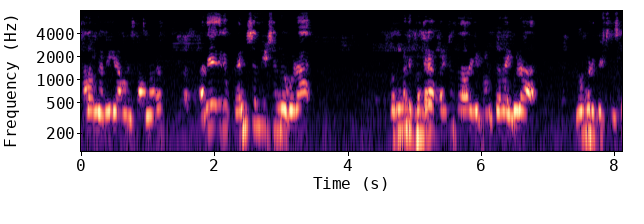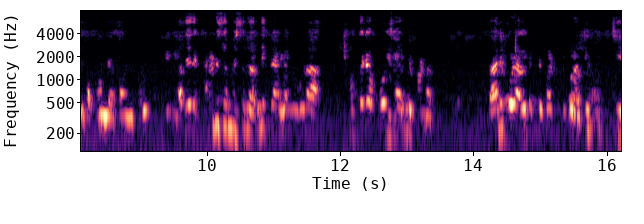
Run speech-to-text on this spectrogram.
చాలా మంది అన్ని గ్రామాలు ఇస్తా ఉన్నారు. అదేవిధంగా పెన్షన్ విషయంలో కూడా కొంతమంది కొత్తగా పెన్షన్ రావాలని చెప్పి అడుగుతున్నారు కూడా గవర్నమెంట్ దృష్టి తీసుకుని తప్పని చేస్తామని చెప్పారు. అదేవిధంగా కరెంటు సమస్యలు అన్ని గ్రామాల్లో కూడా కొత్తగా పోల్చాలని కావాలని చెప్పి అన్నారు. దానికి కూడా ఎలక్ట్రిక్ డిపార్ట్మెంట్ కూడా అర్జీ పంపించి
